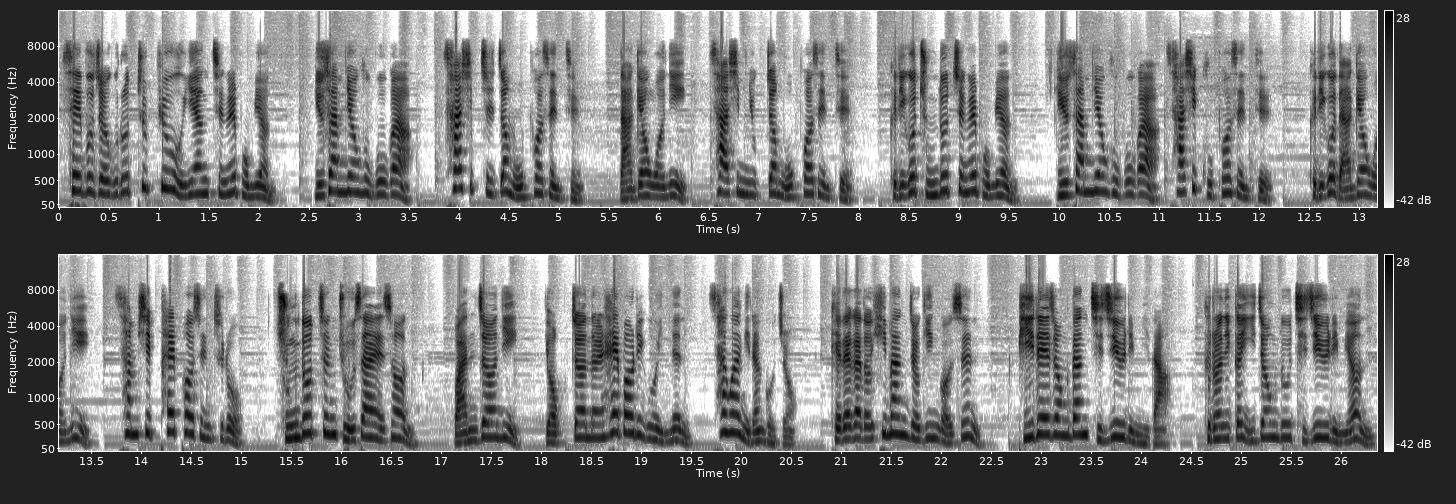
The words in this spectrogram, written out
세부적으로 투표 의향층을 보면 유삼영 후보가 47.5%, 나경원이 46.5%, 그리고 중도층을 보면 유삼영 후보가 49%, 그리고 나경원이 38%로 중도층 조사에선 완전히 역전을 해버리고 있는 상황이란 거죠. 게다가 더 희망적인 것은 비례정당 지지율입니다. 그러니까 이 정도 지지율이면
